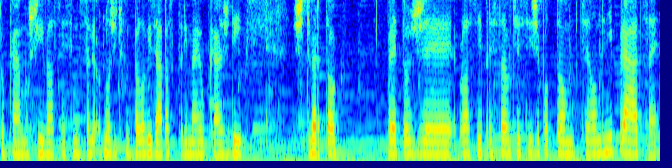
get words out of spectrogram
tu kámoši vlastne si museli odložiť futbalový zápas, ktorý majú každý štvrtok pretože vlastne predstavte si, že po tom celom dni práce,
